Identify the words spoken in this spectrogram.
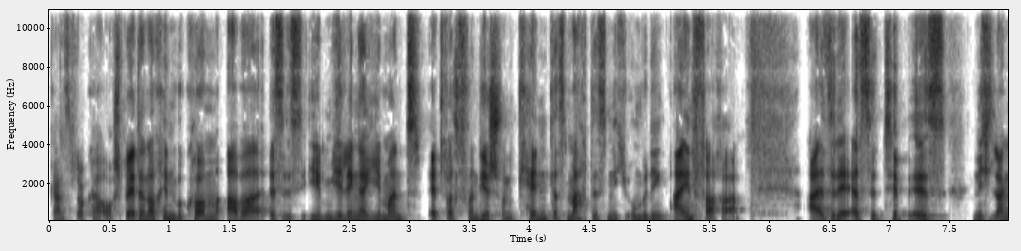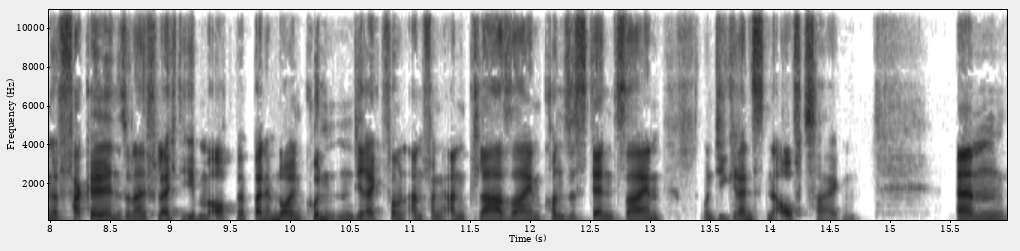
ganz locker auch später noch hinbekommen, aber es ist eben, je länger jemand etwas von dir schon kennt, das macht es nicht unbedingt einfacher. Also der erste Tipp ist, nicht lange fackeln, sondern vielleicht eben auch bei einem neuen Kunden direkt von Anfang an klar sein, konsistent sein und die Grenzen aufzeigen. Ähm,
